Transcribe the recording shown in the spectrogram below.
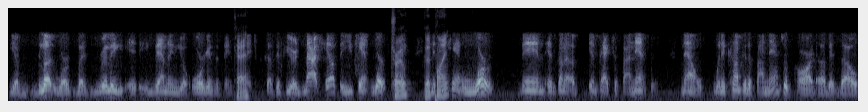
your blood work, but really examining your organs and things Okay. that. Because if you're not healthy, you can't work. True. right? Good and point. You can't work, then it's going to impact your finances. Now, when it comes to the financial part of it, though,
